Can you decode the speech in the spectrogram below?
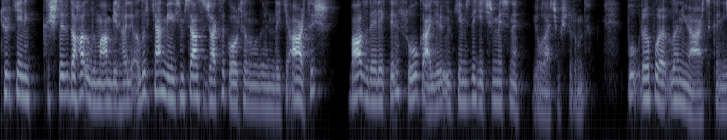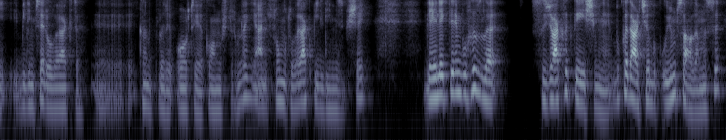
Türkiye'nin kışları daha ılıman bir hali alırken mevsimsel sıcaklık ortalamalarındaki artış bazı leyleklerin soğuk ayları ülkemizde geçirmesine yol açmış durumda. Bu raporlanıyor artık hani bilimsel olarak da e, kanıtları ortaya konmuş durumda. Yani somut olarak bildiğimiz bir şey. Leyleklerin bu hızla sıcaklık değişimine bu kadar çabuk uyum sağlaması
